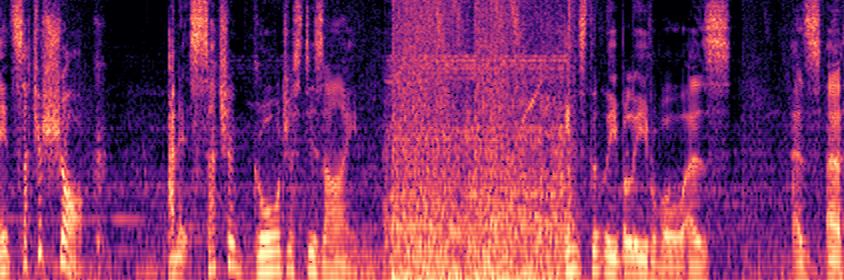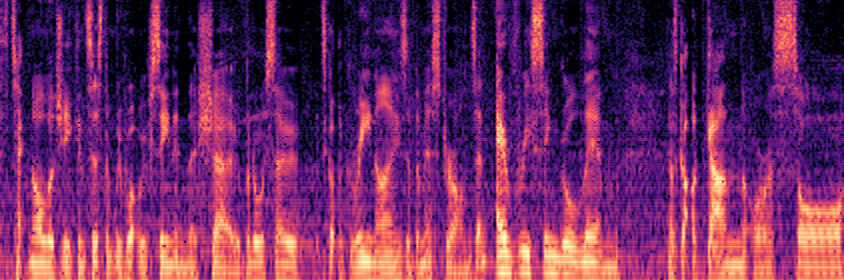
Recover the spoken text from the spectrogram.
it's such a shock, and it's such a gorgeous design. Instantly believable as as Earth technology, consistent with what we've seen in this show, but also it's got the green eyes of the Mysterons, and every single limb has got a gun or a saw,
